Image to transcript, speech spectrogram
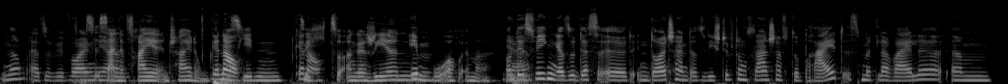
ne, also wir wollen. Es ist ja, eine freie Entscheidung, genau, jeden genau. sich zu engagieren, Eben. wo auch immer. Und ja. deswegen, also dass äh, in Deutschland, also die Stiftungslandschaft so breit ist mittlerweile, ähm,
